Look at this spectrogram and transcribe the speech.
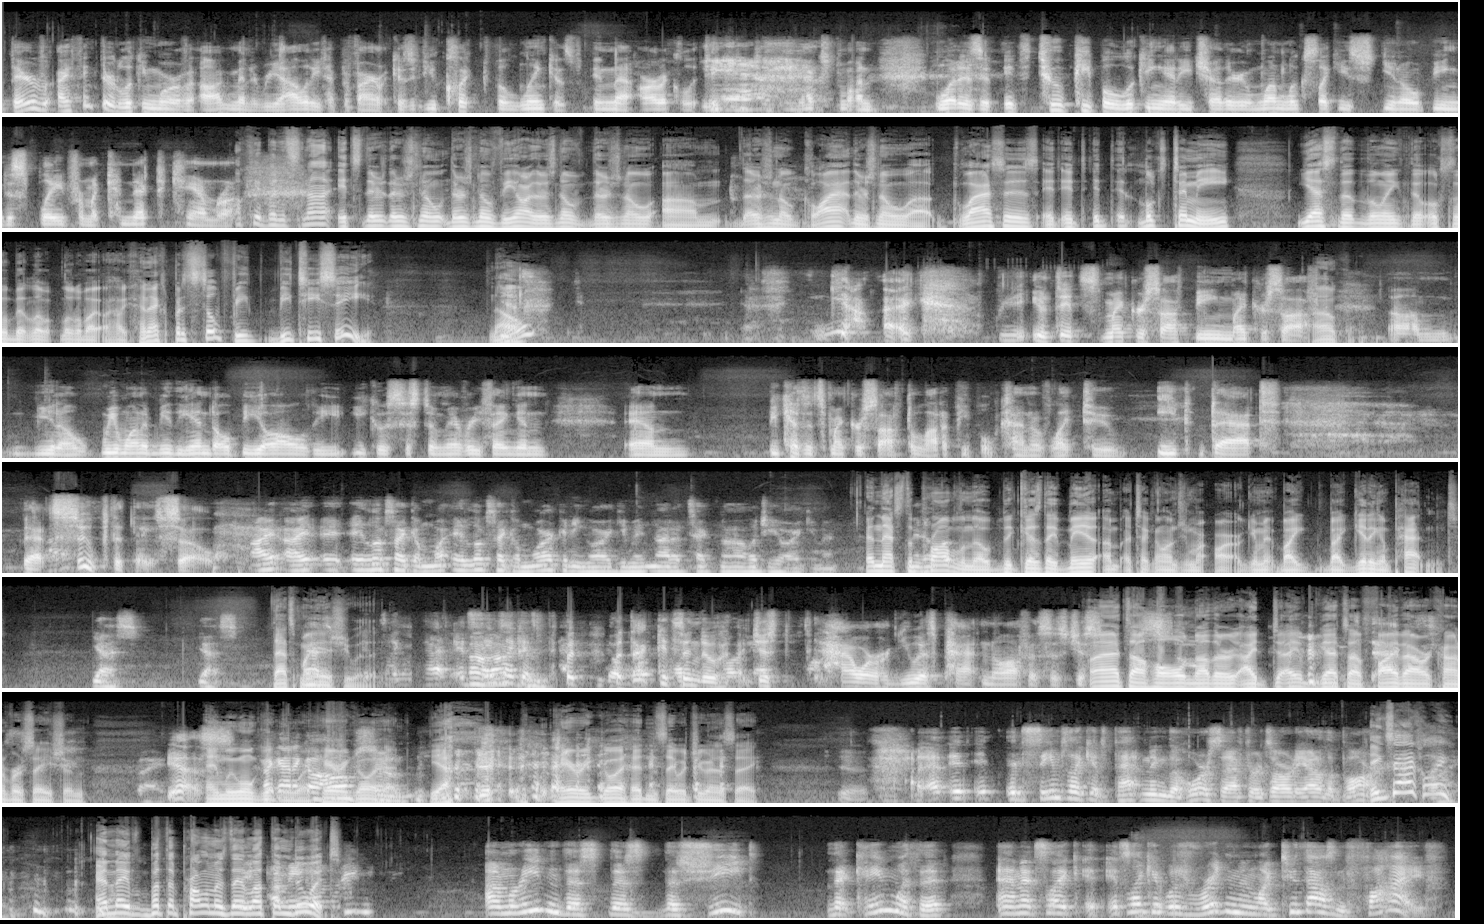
they're I think they're looking more of an augmented reality type environment because if you click the link is in that article, it takes you to the next one. What is it? It's two people looking at each other, and one looks like he's you know being displayed from a Kinect camera. Okay, but it's not. It's there. There's no. There's no VR. There's no. There's no. Um. There's no glass. There's no uh, glasses. It, it. It. It looks to me. Yes, the the link that looks a little bit little, little bit like Kinect, but it's still v, VTC. No. Yes. Yeah, I, it- it's Microsoft being Microsoft. Okay. Um, you know, we want to be the end all be all, the ecosystem, everything, and and because it's Microsoft, a lot of people kind of like to eat that that soup that they sell. I, I, it it looks like a, it looks like a marketing argument, not a technology argument. And that's the You know, problem, though, because they've made a, a technology mar- argument by by getting a patent. Yes, yes. That's my Yes. issue with It's it. like that- it Oh, seems like it's But but that gets into just how our U.S. Patent Office is just That's a whole nother. I, I that's a five hour conversation, Right. yes, and we won't get I gotta anywhere. go Harry, home go soon. ahead. Yeah, Harry, go ahead and say what you're going to say. it, it, it seems like it's patenting the horse after it's already out of the barn. Exactly. And they, but the problem is they let I them mean, do it. I'm reading, I'm reading this this the sheet that came with it, and it's like it, it's like it was written in like 2005.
